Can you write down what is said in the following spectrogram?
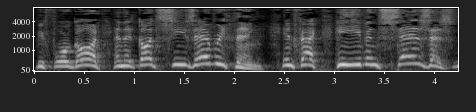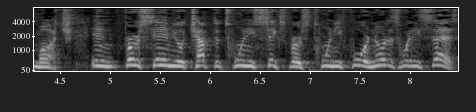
before God and that God sees everything. In fact, he even says as much in 1 Samuel chapter 26 verse 24. Notice what he says.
